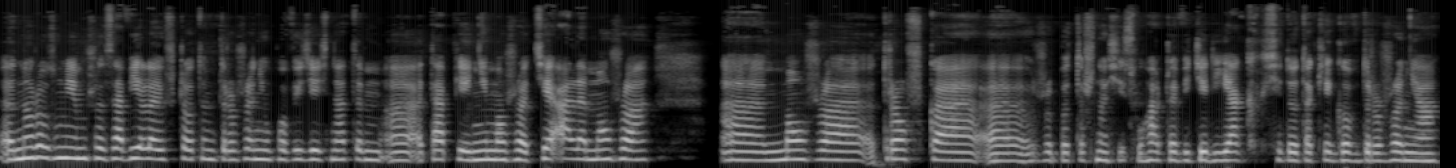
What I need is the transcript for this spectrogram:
E, no rozumiem, że za wiele jeszcze o tym wdrożeniu powiedzieć na tym e, etapie nie możecie, ale może E, może troszkę, żeby też nasi słuchacze wiedzieli, jak się do takiego wdrożenia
